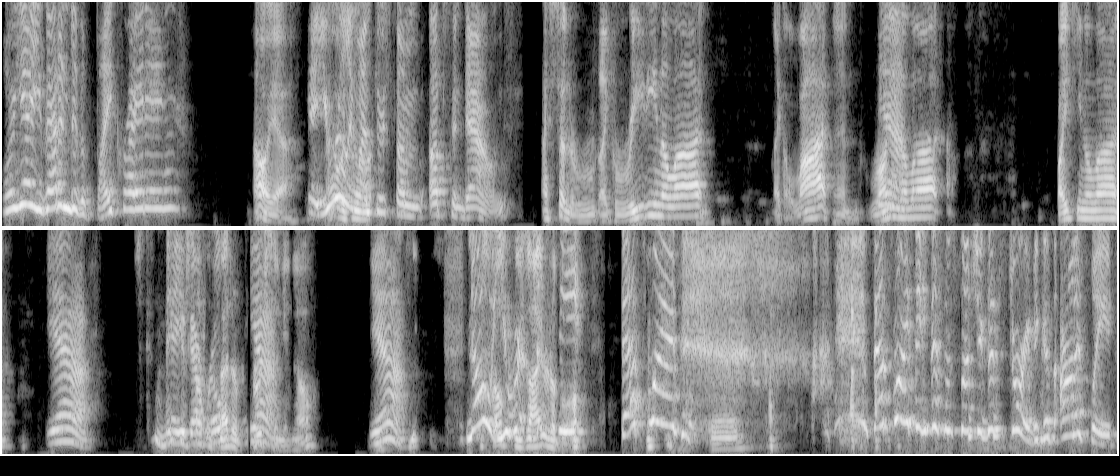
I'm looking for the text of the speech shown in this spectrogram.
Oh yeah, you got into the bike riding. Oh yeah. Yeah, you really went through some ups and downs. I started like reading a lot, like a lot, and running Yeah. a lot, biking a lot. Yeah, Just can make Yeah, you yourself a real- better yeah. person, you know. yeah. No, you were see, That's why. I th- that's why I think this is such a good story because honestly,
